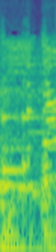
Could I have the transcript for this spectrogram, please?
Johnny.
